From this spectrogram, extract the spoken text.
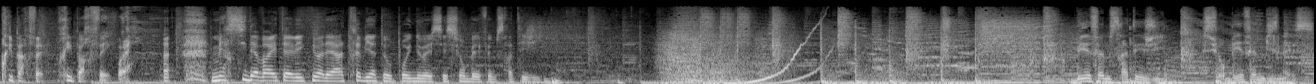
Prix parfait. prix parfait. Voilà. Merci d'avoir été avec nous. Allez, à très bientôt pour une nouvelle session BFM Stratégie. BFM Stratégie sur BFM Business.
